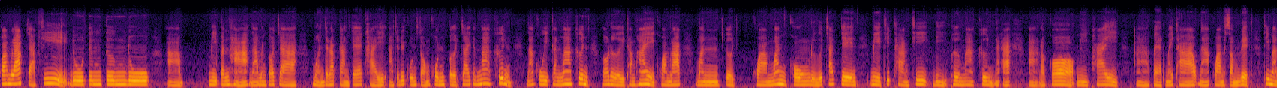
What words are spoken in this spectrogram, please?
ความรักจากที่ดูตึงๆดูมีปัญหานะมันก็จะ เหมือนได้รับการแก้ไข อาจจะด้วยคุณสองคนเปิดใจกันมากขึ้นนะคุยกันมากขึ้น ก็เลยทำให้ความรักมันเกิดความมั่นคงหรือชัดเจน มีทิศทางที่ดีเพิ่มมากขึ้นนะคะแล้วก็มีไพ่แปดไม้เท้านะความสำเร็จที่มัน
